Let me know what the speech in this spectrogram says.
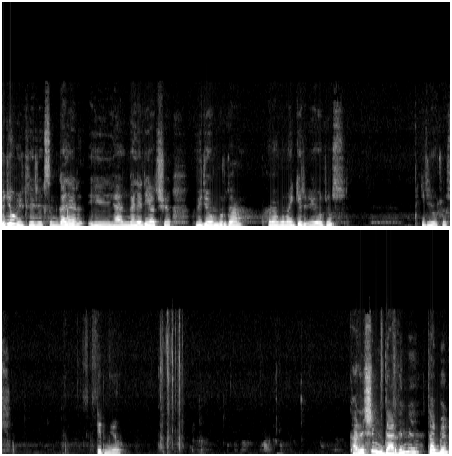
video mu yükleyeceksin? Galeri e, yani galeriyi açıyor. Videom burada. Hemen buna giriyoruz. Giriyoruz. Girmiyor. Kardeşim derdin ne? Tabi böyle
